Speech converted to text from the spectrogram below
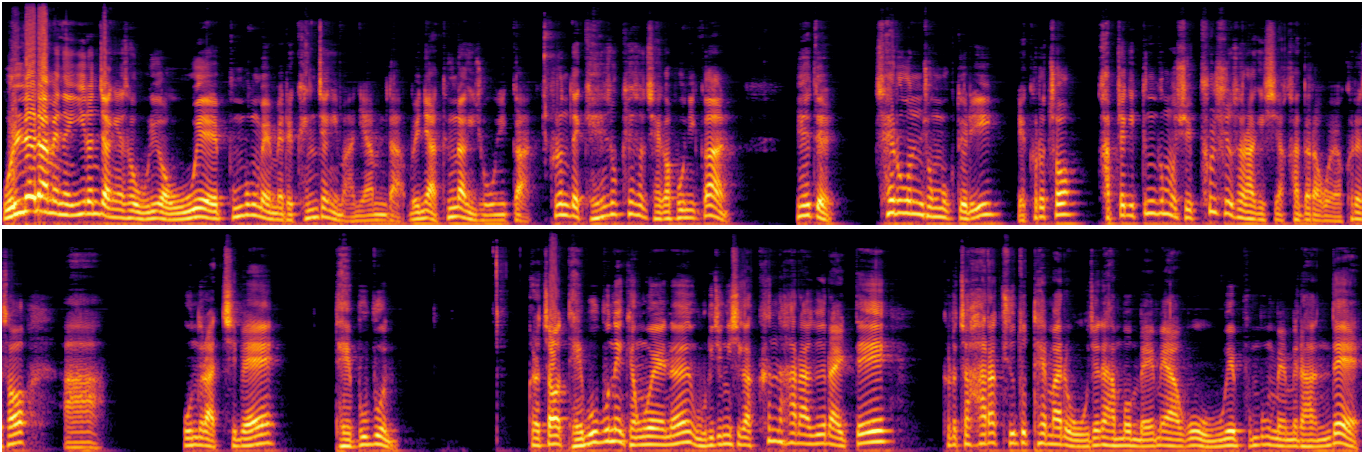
원래라면은 이런 장에서 우리가 오후에 분봉 매매를 굉장히 많이 합니다. 왜냐? 등락이 좋으니까. 그런데 계속해서 제가 보니까 얘들 새로운 종목들이 예 그렇죠? 갑자기 뜬금없이 풀슛을 하기 시작하더라고요. 그래서 아 오늘 아침에 대부분 그렇죠. 대부분의 경우에는 우리 증시가 큰 하락을 할 때 그렇죠. 하락 주도 테마를 오전에 한번 매매하고 오후에 분봉 매매를 하는데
